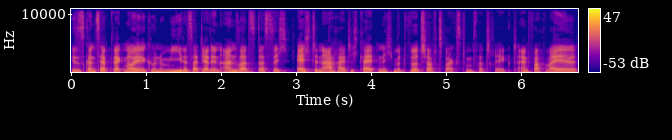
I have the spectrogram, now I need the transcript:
dieses Konzeptwerk Neue Ökonomie, das hat ja den Ansatz, dass sich echte Nachhaltigkeit nicht mit Wirtschaftswachstum verträgt. Einfach weil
